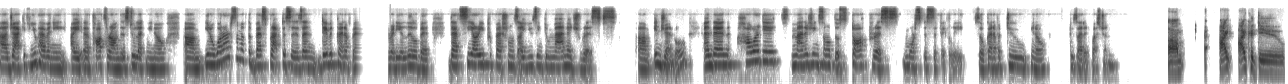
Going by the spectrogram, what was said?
uh, jack if you have any uh, thoughts around this do let me know. Um, you know what are some of the best practices? And david kind of already a little bit that cre professionals are using to manage risks um, in general and then how are they managing some of those top risks more specifically? So kind of a two, you know, two-sided question. Um, I I could do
